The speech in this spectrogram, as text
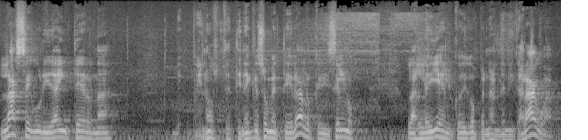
la seguridad interna, bueno, usted tiene que someter a lo que dicen las leyes del Código Penal de Nicaragua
